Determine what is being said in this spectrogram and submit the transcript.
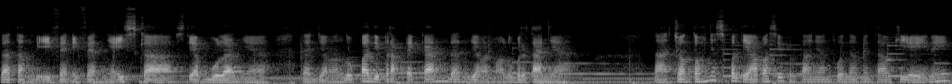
datang di event-eventnya ISKA setiap bulannya, dan jangan lupa dipraktekkan dan jangan malu bertanya. Nah, contohnya seperti apa sih pertanyaan fundamental QA ini?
